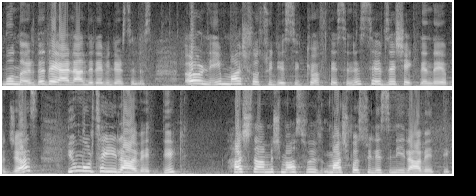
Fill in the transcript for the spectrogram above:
Bunları da değerlendirebilirsiniz. Örneğin maş fasulyesi köfte köftesini sebze şeklinde yapacağız. Yumurtayı ilave ettik. Haşlanmış maş fasulyesini ilave ettik.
